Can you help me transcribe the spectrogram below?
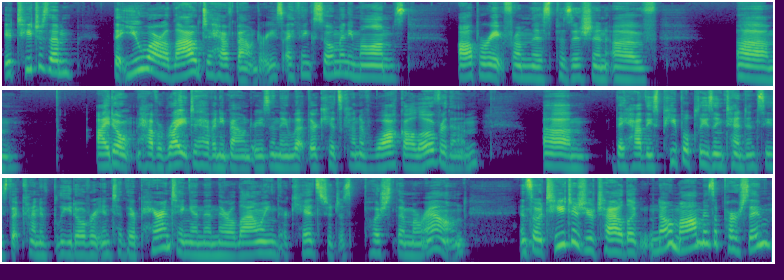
it teaches them that you are allowed to have boundaries. I think so many moms operate from this position of, um, I don't have a right to have any boundaries, and they let their kids kind of walk all over them. Um, they have these people pleasing tendencies that kind of bleed over into their parenting and then they're allowing their kids to just push them around and so it teaches your child like no mom is a person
